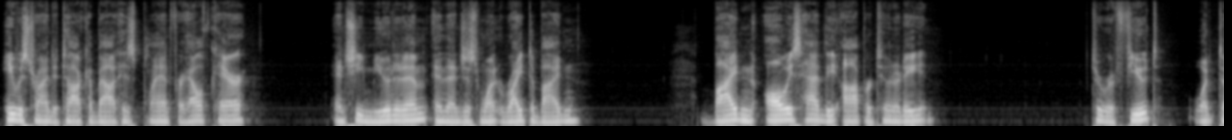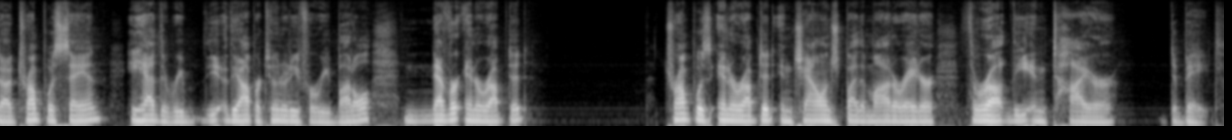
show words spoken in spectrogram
He was trying to talk about his plan for health care, and she muted him and then just went right to Biden. Biden always had the opportunity to refute what uh, Trump was saying. He had the, re- the the opportunity for rebuttal, never interrupted. Trump was interrupted and challenged by the moderator throughout the entire debate.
